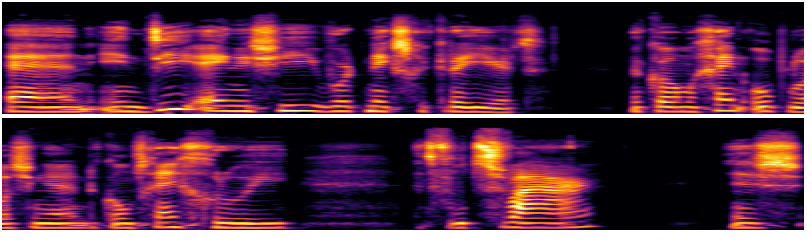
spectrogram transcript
En in die energie wordt niks gecreëerd. Er komen geen oplossingen, er komt geen groei. Het voelt zwaar. Dus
